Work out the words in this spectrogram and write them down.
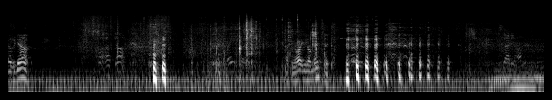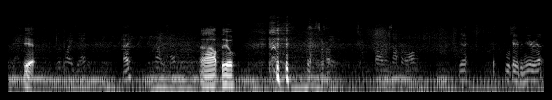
How's it going? Oh, that's done. That's alright, you're not meant to. It. Yeah, Which way is that? Hey? Which way is that? up the hill. That's alright. Following us up and along. We'll keep an ear out.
